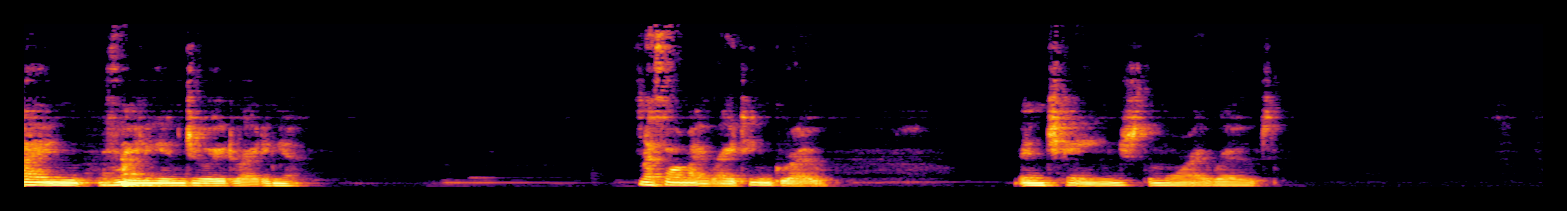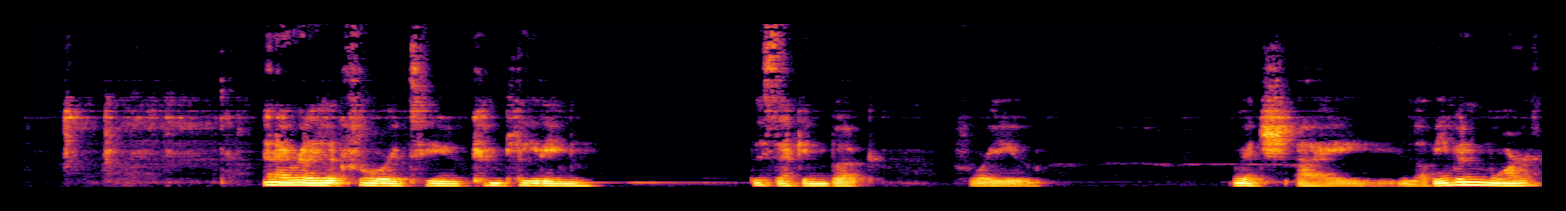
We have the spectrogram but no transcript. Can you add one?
I really enjoyed writing it. I saw my writing grow and change the more I wrote. And I really look forward to completing the second book for you, which I love even more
